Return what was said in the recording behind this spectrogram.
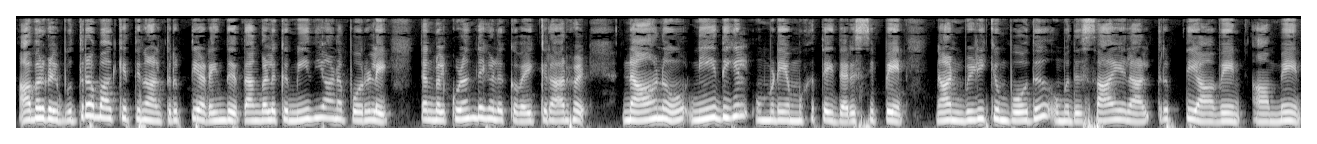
அவர்கள் புத்திரபாக்கியத்தினால் திருப்தி அடைந்து தங்களுக்கு மீதியான பொருளை தங்கள் குழந்தைகளுக்கு வைக்கிறார்கள். நானோ நீதியில் உம்முடைய முகத்தை தரிசிப்பேன். நான் விழிக்கும் போது உமது சாயலால் திருப்தியாவேன். ஆமேன்.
